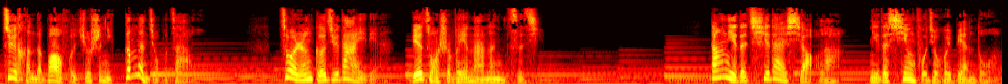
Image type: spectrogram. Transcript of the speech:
最狠的报复就是你根本就不在乎。做人格局大一点，别总是为难了你自己。当你的期待小了，你的幸福就会变多。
